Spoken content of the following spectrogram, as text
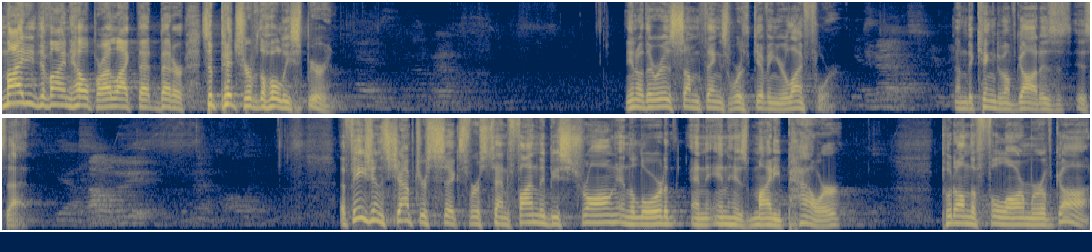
mighty divine helper, I like that better. It's a picture of the Holy Spirit. You know, there is some things worth giving your life for. And the kingdom of God is, is that. Ephesians chapter 6, verse 10 finally be strong in the Lord and in his mighty power. Put on the full armor of God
